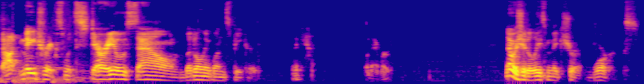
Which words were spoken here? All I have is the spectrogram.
dot matrix with stereo sound, but only one speaker. Like, whatever. Now we should at least make sure it works.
